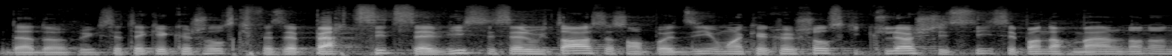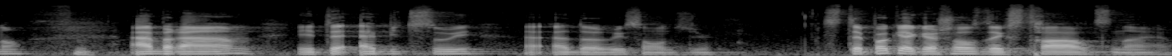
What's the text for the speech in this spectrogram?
d'adorer. C'était quelque chose qui faisait partie de sa vie. Ses serviteurs ne se sont pas dit, moi, quelque chose qui cloche ici, c'est pas normal. Non, non, non. Hmm. Abraham était habitué à adorer son Dieu. C'était pas quelque chose d'extraordinaire.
